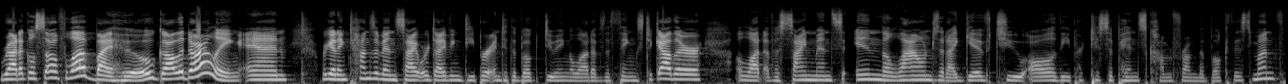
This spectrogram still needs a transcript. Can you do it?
Radical Self Love by who? Gala Darling. And we're getting tons of insight. We're diving deeper into the book, doing a lot of the things together, a lot of assignments in the lounge that I give to all of the participants come from the book this month,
